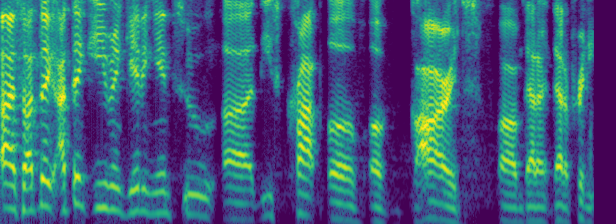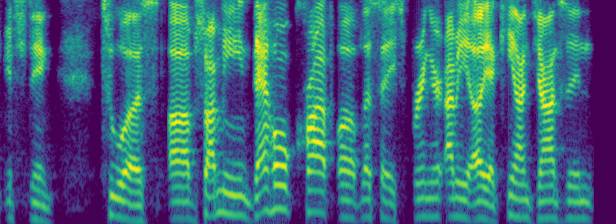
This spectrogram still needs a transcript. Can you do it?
all right, so I think I think even getting into uh these crop of of guards um, that are that are pretty interesting to us. Um, so I mean that whole crop of let's say Springer, I mean, oh uh, yeah, Keon Johnson,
